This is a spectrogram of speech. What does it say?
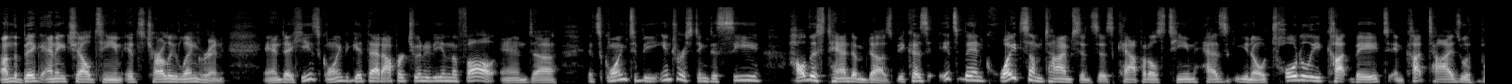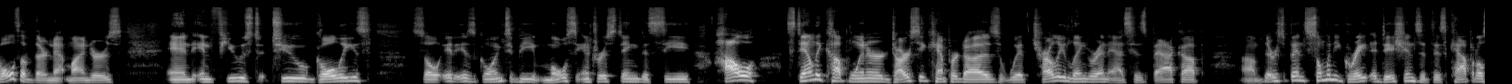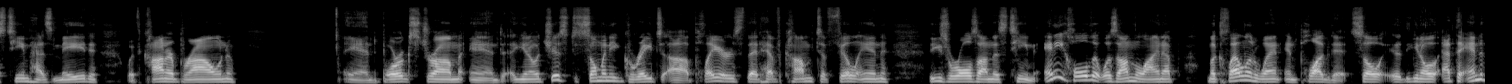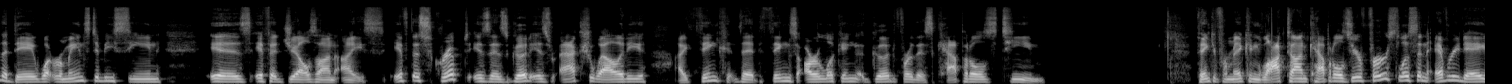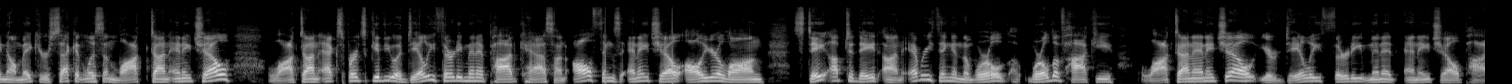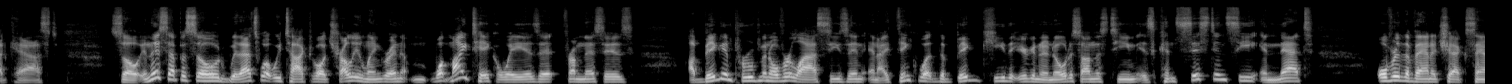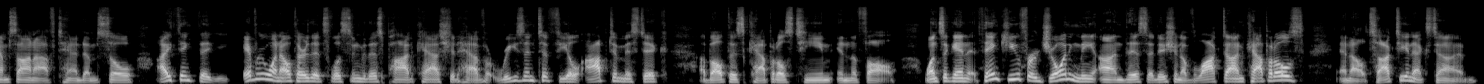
on the big NHL team, it's Charlie Lindgren, and uh, he's going to get that opportunity in the fall. And uh, it's going to be interesting to see how this tandem does because it's been quite some time since this Capitals team has, you know, totally cut bait and cut ties with both of their netminders and infused two goalies. So it is going to be most interesting to see how Stanley Cup winner Darcy Kuemper does with Charlie Lindgren as his backup. Um, there's been so many great additions that this Capitals team has made with Connor Brown and Borgstrom, and you know, just so many great uh, players that have come to fill in these roles on this team. Any hole that was on the lineup, MacLellan went and plugged it. So, uh, you know, at the end of the day, what remains to be seen is if it gels on ice. If the script is as good as actuality, I think that things are looking good for this Capitals team. Thank you for making Locked On Capitals your first listen every day. Now make your second listen Locked On NHL. Locked On Experts give you a daily 30 minute podcast on all things NHL all year long. Stay up to date on everything in the world, world of hockey. Locked On NHL, your daily 30 minute NHL podcast. So in this episode, that's what we talked about. Charlie Lindgren. What my takeaway is it from this is a big improvement over last season. And I think what the big key that you're going to notice on this team is consistency in net over the Vanecek Samsonov tandem. So I think that everyone out there that's listening to this podcast should have reason to feel optimistic about this Capitals team in the fall. Once again, thank you for joining me on this edition of Locked On Capitals, and I'll talk to you next time.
